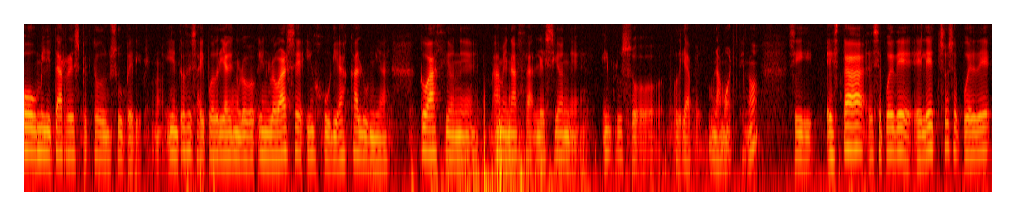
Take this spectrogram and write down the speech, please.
o un militar respecto de un superior. Y entonces ahí podrían englobarse injurias, calumnias, coacciones, amenazas, lesiones, incluso podría haber una muerte. ¿no? Si está, se puede, el hecho se puede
